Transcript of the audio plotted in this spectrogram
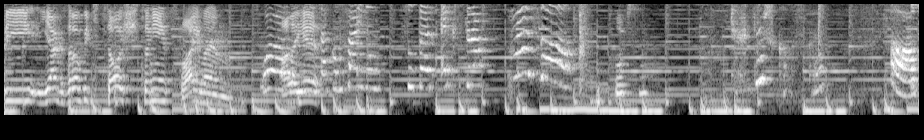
Czyli jak zrobić coś, co nie jest slime'em, Wow, ale jest... Taką fajną, super ekstra masą! Ups. Czy chcesz kawkę? O,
